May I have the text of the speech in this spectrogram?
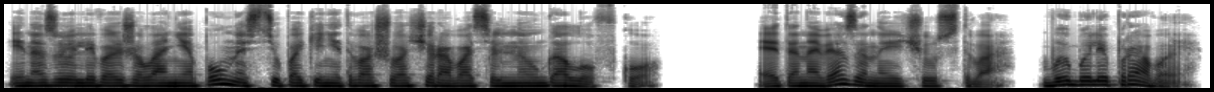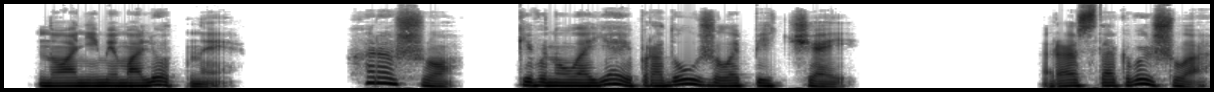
и назойливое желание полностью покинет вашу очаровательную головку. Это навязанные чувства. Вы были правы, но они мимолетные. «Хорошо», — кивнула я и продолжила пить чай. «Раз так вышло,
